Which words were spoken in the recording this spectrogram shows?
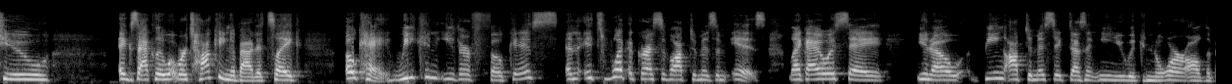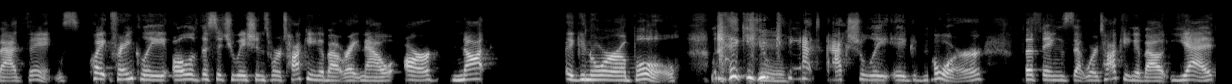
to exactly what we're talking about. It's like, okay, we can either focus, and it's what aggressive optimism is. Like I always say, you know, being optimistic doesn't mean you ignore all the bad things. Quite frankly, all of the situations we're talking about right now are not ignorable. Like you mm. can't actually ignore the things that we're talking about, yet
